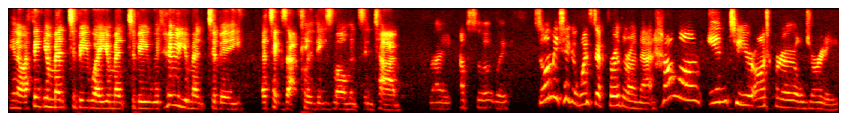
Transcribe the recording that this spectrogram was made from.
You know i think you're meant to be where you're meant to be with who you're meant to be at exactly these moments in time. Right absolutely. So let me take it one step further on that. How long into your entrepreneurial journey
